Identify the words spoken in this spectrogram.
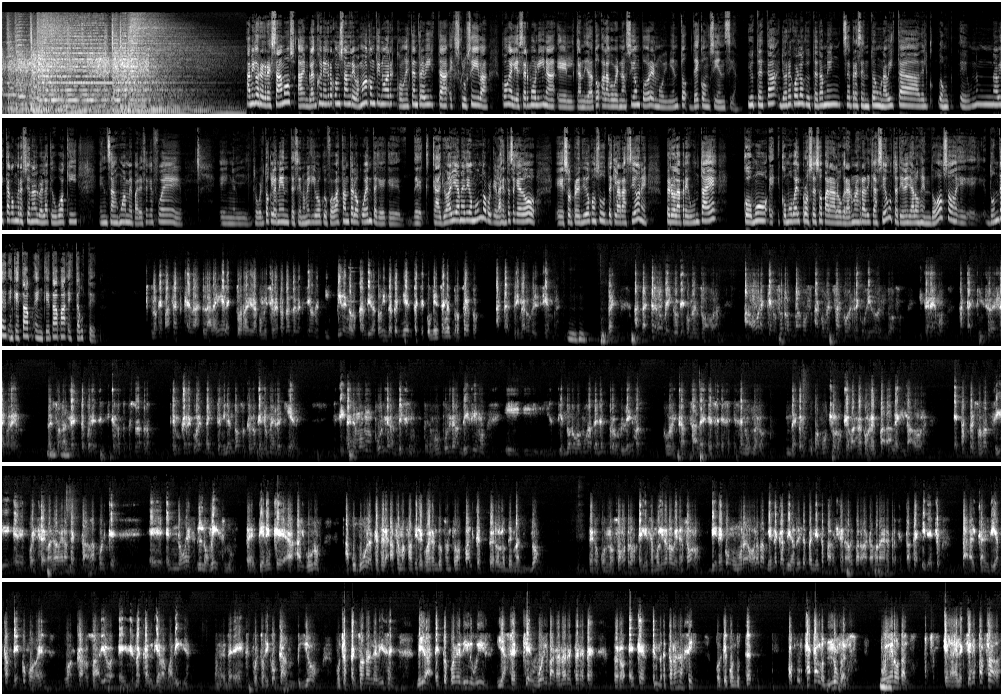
Amigos, regresamos a En Blanco y Negro con Sandra y vamos a continuar con esta entrevista exclusiva con Eliezer Molina, el candidato a la gobernación por el Movimiento de Conciencia. Y usted está, yo recuerdo que usted también se presentó en una vista del, eh, una vista congresional, ¿verdad? Que hubo aquí en San Juan, me parece que fue en el Roberto Clemente, si no me equivoco, y fue bastante elocuente, que, cayó allí a medio mundo porque la gente se quedó eh, sorprendido con sus declaraciones. Pero la pregunta es, ¿Cómo, eh, ¿Cómo va el proceso para lograr una erradicación? ¿Usted tiene ya los endosos? Eh, eh, ¿Dónde, en, qué etapa, ¿En qué etapa está usted? Lo que pasa es que la, ley electoral y la Comisión Estatal de Elecciones impiden a los candidatos independientes que comiencen el proceso hasta el primero de diciembre. Hasta este domingo que comenzó ahora. Ahora es que nosotros vamos a comenzar con el recogido de endosos y tenemos hasta el 15 de febrero. Personalmente, pues, y que otras personas tenemos que recoger 20 mil endosos, que es lo que ellos me requieren. Sí tenemos un pool grandísimo, tenemos un pool grandísimo y, entiendo no vamos a tener problemas con alcanzar ese, ese, número. Me preocupa mucho los que van a correr para legisladores. Estas personas sí, eh, pues se van a ver afectadas porque eh, no es lo mismo. Eh, tienen que, algunos acumulan que se les hace más fácil recoger endosos en todas partes, pero los demás no pero con nosotros, Elisa Molina no viene solo, viene con una ola también de candidatos independientes para el Senado y para la Cámara de Representantes, y de hecho, para alcaldías también como él, Juan Carrosario en la alcaldía de Aguadilla. Este, Puerto Rico cambió. Muchas personas le dicen, mira, esto puede diluir y hacer que vuelva a ganar el PNP, pero es que esto no es así, porque cuando usted saca los números, puede notar que en las elecciones pasadas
